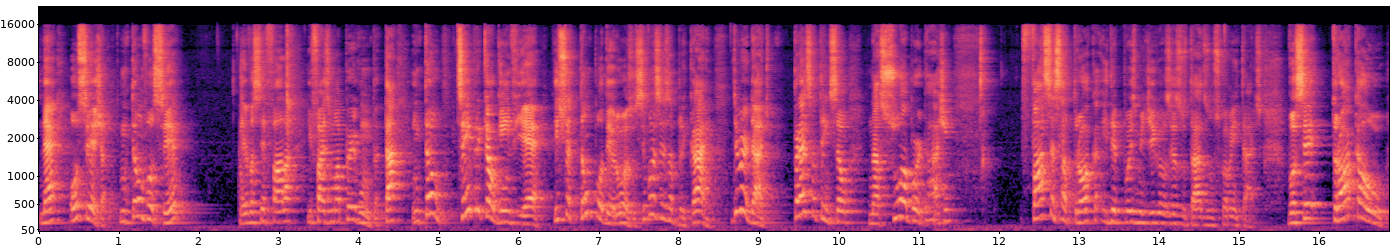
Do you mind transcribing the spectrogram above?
né? Ou seja, então você Aí você fala e faz uma pergunta, tá? Então, sempre que alguém vier, isso é tão poderoso, se vocês aplicarem, de verdade, presta atenção na sua abordagem, Faça essa troca e depois me diga os resultados nos comentários. Você troca o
